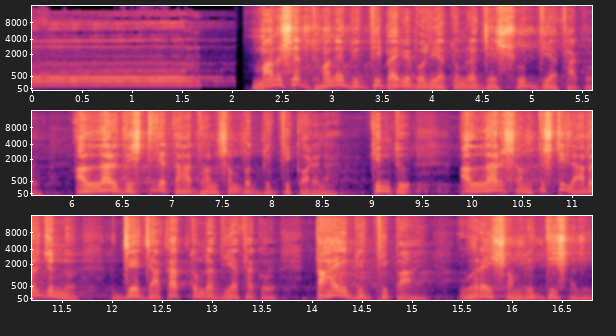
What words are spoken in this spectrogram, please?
المضعفون মানুষের ধনে বৃদ্ধি পাইবে বলিয়া তোমরা যে সুদ দিয়া থাকো আল্লাহর দৃষ্টিতে তাহার ধন সম্পদ বৃদ্ধি করে না কিন্তু আল্লাহর সন্তুষ্টি লাভের জন্য যে জাকাত তোমরা দিয়া থাকো তাহাই বৃদ্ধি পায় উহারাই সমৃদ্ধিশালী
